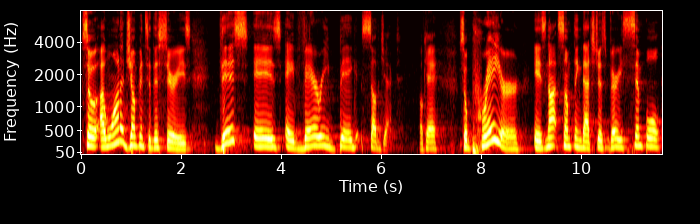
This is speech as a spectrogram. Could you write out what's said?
So I want to jump into this series. This is a very big subject, okay? So prayer is not something that's just very simple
